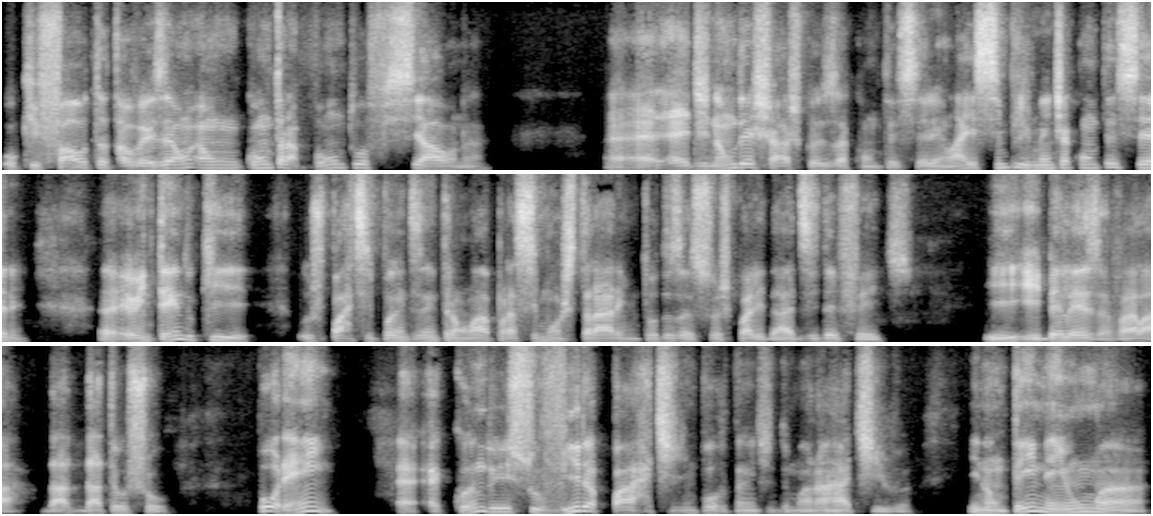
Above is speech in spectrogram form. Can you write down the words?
o que falta, talvez, é um, é um contraponto oficial, né? É, é, é, de não deixar as coisas acontecerem lá e simplesmente acontecerem. É, eu entendo que os participantes entram lá para se mostrarem todas as suas qualidades e defeitos. E, e beleza, vai lá, dá, dá teu show. Porém, é, é, quando isso vira parte importante de uma narrativa e não tem nenhuma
